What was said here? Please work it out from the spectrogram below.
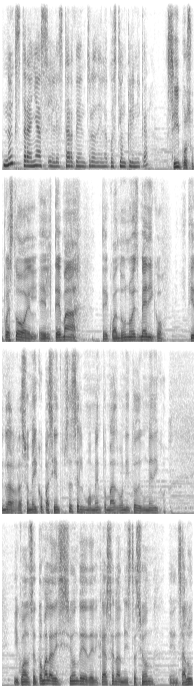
¿No extrañas el estar dentro de la cuestión clínica? Sí, por supuesto, el, el tema de cuando uno es médico tiene la relación médico-paciente, pues es el momento más bonito de un médico. Y cuando se toma la decisión de dedicarse a la administración en salud,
